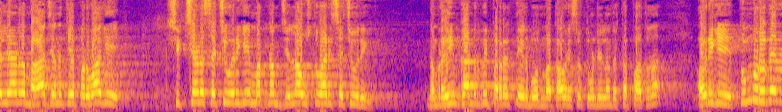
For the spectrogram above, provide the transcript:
ಕಲ್ಯಾಣದ ಮಹಾಜನತೆಯ ಪರವಾಗಿ ಶಿಕ್ಷಣ ಸಚಿವರಿಗೆ ಮತ್ತು ನಮ್ಮ ಜಿಲ್ಲಾ ಉಸ್ತುವಾರಿ ಸಚಿವರಿಗೆ ನಮ್ಮ ರಹೀಂ ಖಾನ್ ಬಿ ಪ್ರಯತ್ನ ಇರ್ಬೋದು ಮತ್ತು ಅವ್ರ ಹೆಸರು ತೊಗೊಂಡಿಲ್ಲ ಅಂದ್ರೆ ತಪ್ಪಾತದ ಅವರಿಗೆ ತುಂಬ ಹೃದಯದ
